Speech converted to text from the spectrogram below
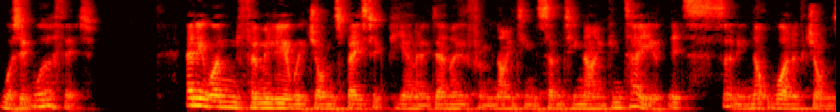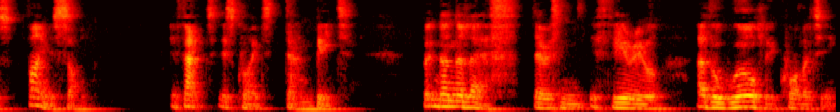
was it worth it? Anyone familiar with John's basic piano demo from 1979 can tell you it's certainly not one of John's finest songs. Fact, it's quite downbeat. But nonetheless, there is an ethereal, otherworldly quality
